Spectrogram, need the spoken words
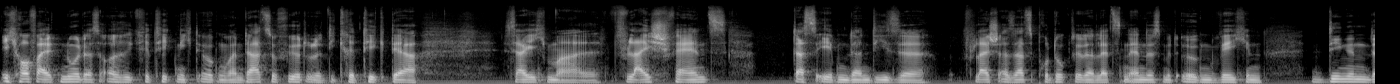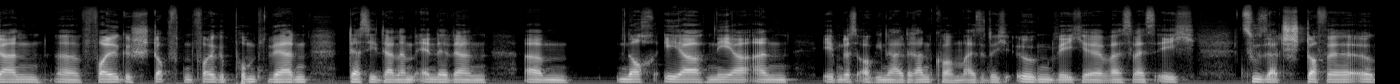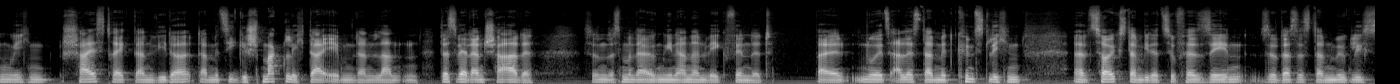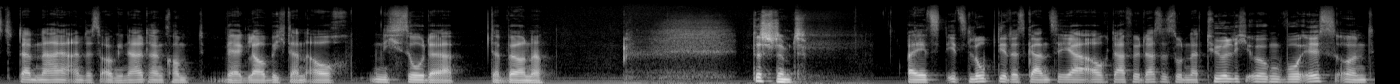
Ich hoffe halt nur, dass eure Kritik nicht irgendwann dazu führt oder die Kritik der, sage ich mal, Fleischfans, dass eben dann diese Fleischersatzprodukte dann letzten Endes mit irgendwelchen Dingen dann äh, vollgestopft und vollgepumpt werden, dass sie dann am Ende dann ähm, noch eher näher an eben das Original drankommen. Also durch irgendwelche, was weiß ich, Zusatzstoffe, irgendwelchen Scheißdreck dann wieder, damit sie geschmacklich da eben dann landen. Das wäre dann schade, sondern dass man da irgendwie einen anderen Weg findet weil nur jetzt alles dann mit künstlichen äh, Zeugs dann wieder zu versehen, sodass es dann möglichst dann nahe an das Original drankommt, wäre, glaube ich, dann auch nicht so der, der Burner. Das stimmt. Weil jetzt, jetzt lobt ihr das Ganze ja auch dafür, dass es so natürlich irgendwo ist und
